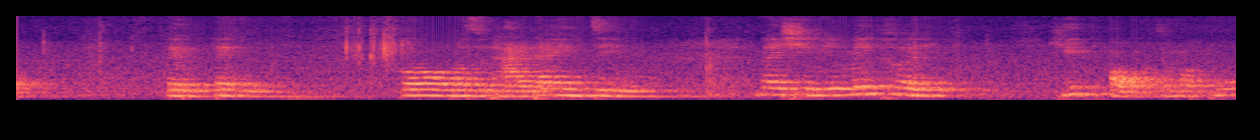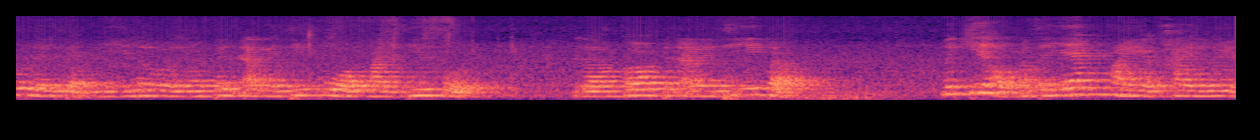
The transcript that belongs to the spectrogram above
บเต็มเต็มๆก็วันสุดท้ายได้จริง ๆ ในชีวิตไม่เคย คิดออกจะมาพูดเลยแบบนี้เลย แล้วเป็นอะไรที่กลัวมันที่สุด แล้วก็เป็นอะไรที่แบบไม่คิดออกมาจะแย่งไมค์กับใครเลย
